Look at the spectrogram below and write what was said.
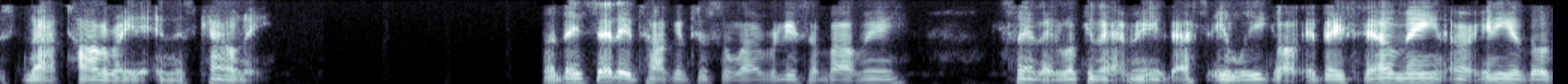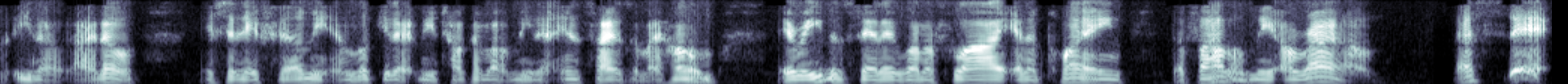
is not tolerated in this county. But they said they're talking to celebrities about me saying they're looking at me, that's illegal. If they film me or any of those, you know, I don't. They said they film me and looking at me talking about me, the insides of my home. They were even saying they were going to fly in a plane to follow me around. That's sick.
